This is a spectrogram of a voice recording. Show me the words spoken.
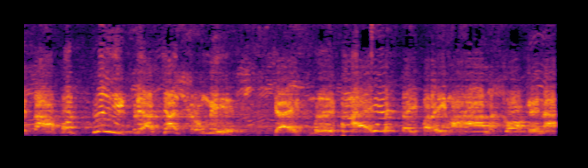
កតាបុត្រីព្រះអាចារ្យក្រុងមាសចែកមើលថែទឹកដីបរិមហានគរគេណា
